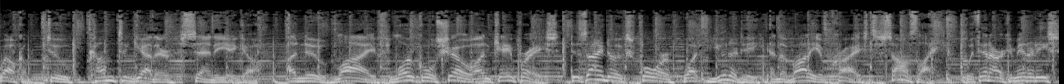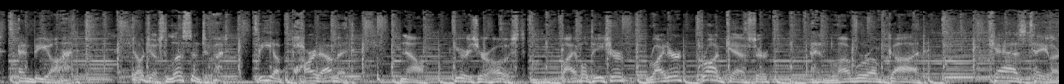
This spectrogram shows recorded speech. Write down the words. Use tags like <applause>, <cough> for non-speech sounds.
Welcome to Come Together San Diego, a new live local show on K Praise designed to explore what unity in the body of Christ sounds like within our communities and beyond. Don't just listen to it, be a part of it. Now, here's your host, Bible teacher, writer, broadcaster, and lover of God, Kaz Taylor.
